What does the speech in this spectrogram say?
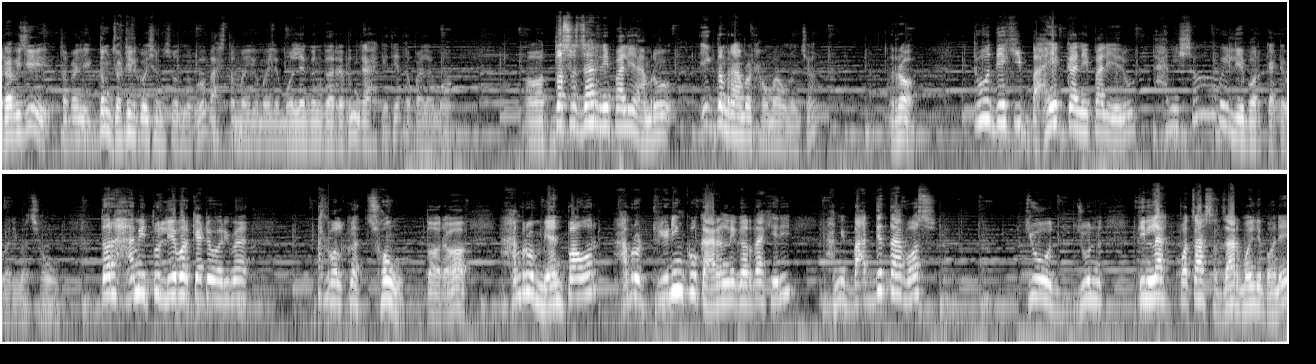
रविजी तपाईँले एकदम जटिल क्वेसन सोध्नुभयो। वास्तवमा यो मैले मूल्याङ्कन गरेर पनि राखेको थिएँ। तपाईँलाई म दस हजार नेपाली हाम्रो एकदम राम्रो ठाउँमा हुनुहुन्छ। र त्योदेखि बाहेकका नेपालीहरू हामी सबै लेबर क्याटेगोरीमा छौँ। तर हामी त्यो लेबर क्याटेगोरीमा बलका छौँ। तर हाम्रो म्यान पावर हाम्रो ट्रेनिङको कारणले गर्दाखेरि हामी बाध्यतावश त्यो जुन तिन लाख पचास हजार मैले भने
